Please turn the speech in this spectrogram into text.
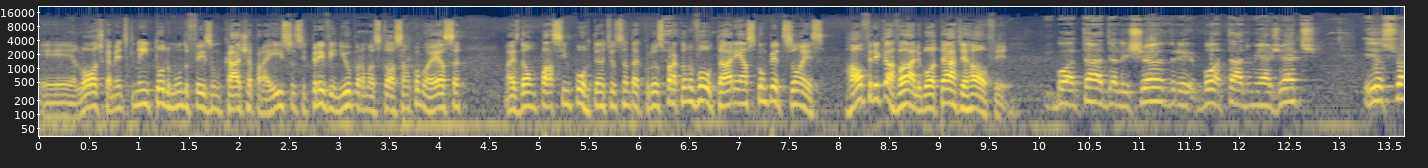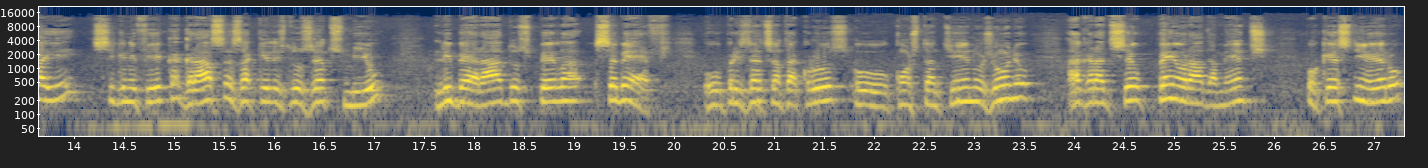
É, logicamente que nem todo mundo fez um caixa para isso, se preveniu para uma situação como essa, mas dá um passo importante o Santa Cruz para quando voltarem às competições. Ralf de Carvalho, boa tarde, Ralf. Boa tarde, Alexandre. Boa tarde, minha gente. Isso aí significa graças àqueles 200 mil liberados pela CBF. O presidente de Santa Cruz, o Constantino Júnior, agradeceu penhoradamente, porque esse dinheiro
